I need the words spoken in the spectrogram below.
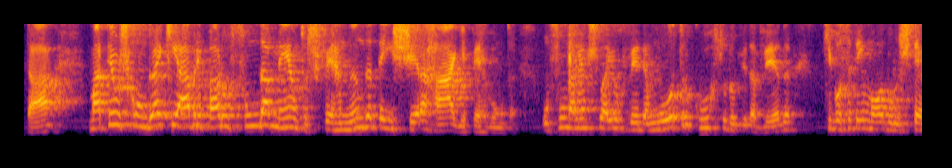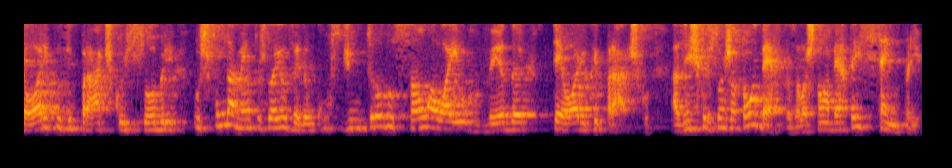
tá? Mateus, quando é que abre para o Fundamentos? Fernanda Teixeira Hag pergunta. O Fundamentos do Ayurveda é um outro curso do Vida Veda, que você tem módulos teóricos e práticos sobre os fundamentos do Ayurveda. É um curso de introdução ao Ayurveda teórico e prático. As inscrições já estão abertas, elas estão abertas sempre,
